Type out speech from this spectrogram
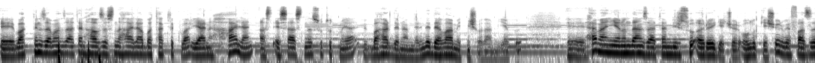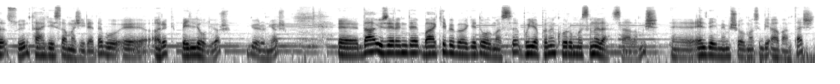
E, baktığınız zaman zaten havzasında hala bataklık var. Yani halen as- esasında su tutmaya bahar dönemlerinde devam etmiş olan bir yapı. E, hemen yanından zaten bir su arığı geçiyor, oluk geçiyor ve fazla suyun tahliyesi amacıyla da bu e, arık belli oluyor, görünüyor. E, dağ üzerinde bakir bir bölgede olması bu yapının korunmasını da sağlamış. E, el değmemiş olması bir avantaj.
